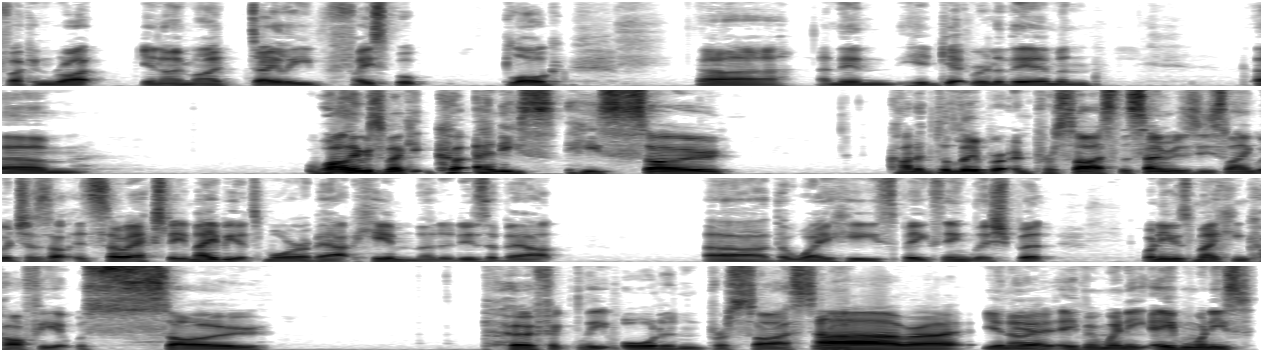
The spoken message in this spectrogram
fucking write you know my daily Facebook blog, uh, and then he'd get rid of them, and um, while he was making, and he's he's so kind of deliberate and precise, the same as his language. So, so actually, maybe it's more about him than it is about uh, the way he speaks English. But when he was making coffee, it was so perfectly ordered and precise. And he- Ah, right. you know, Yeah. even when he even when he's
